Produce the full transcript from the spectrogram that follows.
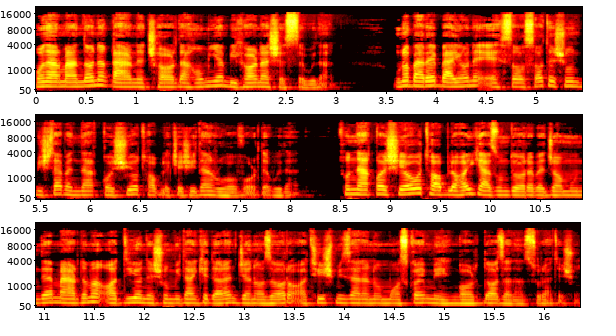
هنرمندان قرن چهاردهمی هم بیکار نشسته بودن. اونا برای بیان احساساتشون بیشتر به نقاشی و تابلو کشیدن رو آورده بودن. تو نقاشی ها و تابلوهایی که از اون دوره به جا مونده مردم عادی رو نشون میدن که دارن جنازه ها رو آتیش می‌زنن و ماسکای منقاردار زدن صورتشون.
